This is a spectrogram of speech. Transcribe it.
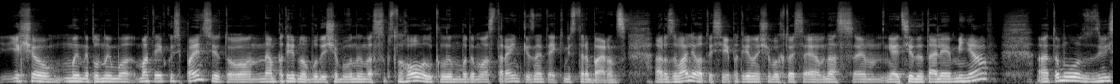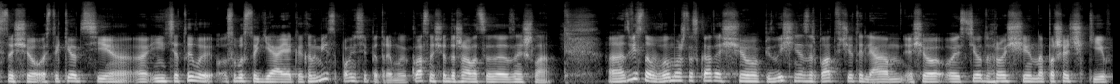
якщо ми не плануємо мати якусь пенсію, то нам потрібно буде, щоб вони нас обслуговували, коли ми будемо старенькі, знаєте, як містер Бернс, розвалюватися, і потрібно, щоб хтось е, в нас ем, ці деталі міняв. Тому, звісно, що ось такі ці е, ініціативи, особисто я, як економіст, повністю підтримую. Класно, що держава це знайшла. Звісно, ви можете сказати, що підвищення зарплат вчителям, що ось ці от гроші на першачків,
